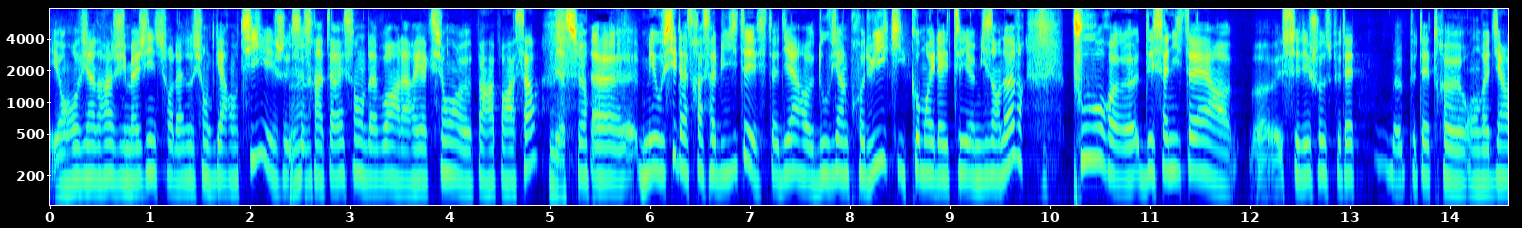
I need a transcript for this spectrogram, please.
et on reviendra, j'imagine, sur la notion de garantie. Et ce mmh. serait intéressant d'avoir la réaction euh, par rapport à ça. Bien sûr. Euh, mais aussi la traçabilité, c'est-à-dire euh, d'où vient le produit, qui, comment il a été mis en œuvre. Pour des sanitaires, c'est des choses peut-être, peut-être, on va dire,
